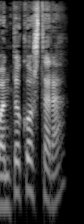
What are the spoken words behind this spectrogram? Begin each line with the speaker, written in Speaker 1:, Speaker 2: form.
Speaker 1: ¿Cuánto costará?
